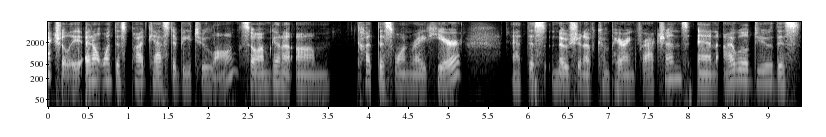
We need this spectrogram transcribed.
Actually, I don't want this podcast to be too long, so I'm going to um, cut this one right here at this notion of comparing fractions, and I will do this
